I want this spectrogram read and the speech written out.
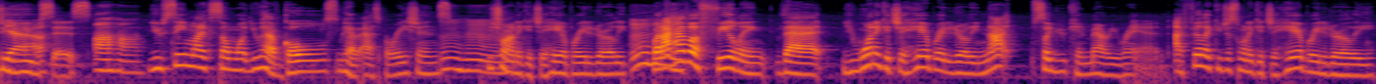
to Yeah. you, sis. Uh huh. You seem like someone you have goals, you have aspirations. Mm-hmm. You're trying to get your hair braided early. But I have a feeling that you want to get your hair braided early not so you can marry Rand. I feel like you just want to get your hair braided early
